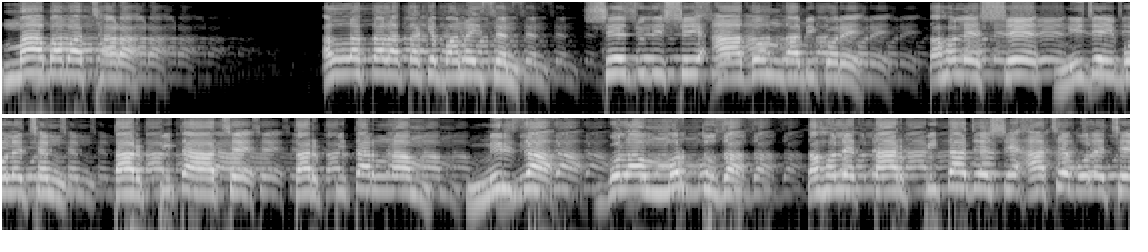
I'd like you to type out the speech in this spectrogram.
মা বাবা ছাড়া। আল্লাহ তালা তাকে বানাইছেন। সে যদি সেই আদম দাবি করে তাহলে সে নিজেই বলেছেন, তার পিতা আছে, তার পিতার নাম মির্জা গোলাম মর্তুজা। তাহলে তার পিতা যে সে আছে বলেছে,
